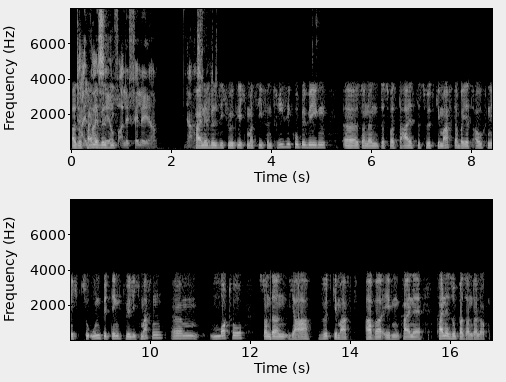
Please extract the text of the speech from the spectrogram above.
also Teilweise keine will sich, auf alle Fälle, ja. ja keine will sich wirklich massiv ins Risiko bewegen, äh, sondern das, was da ist, das wird gemacht, aber jetzt auch nicht zu unbedingt will ich machen ähm, Motto, sondern ja, wird gemacht, aber eben keine, keine super Sonderlocken.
